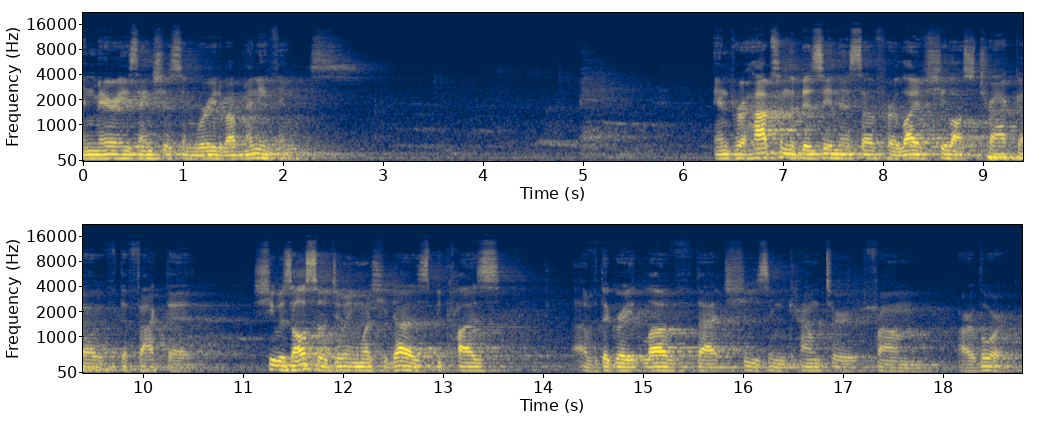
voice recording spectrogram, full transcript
And Mary is anxious and worried about many things. And perhaps in the busyness of her life, she lost track of the fact that she was also doing what she does because of the great love that she's encountered from our Lord.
